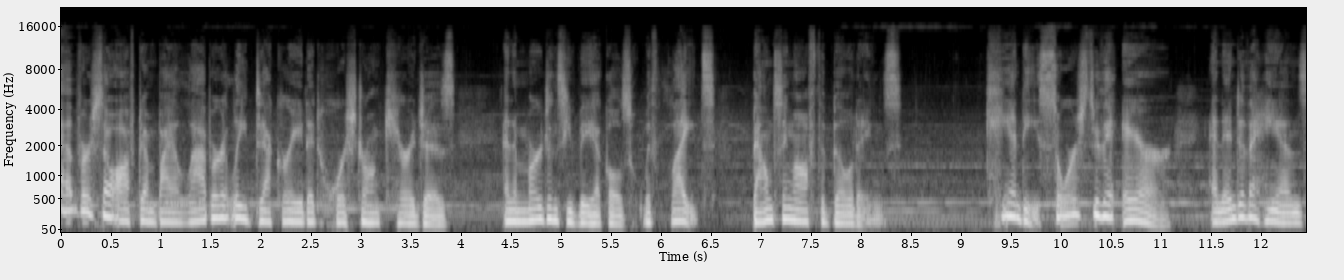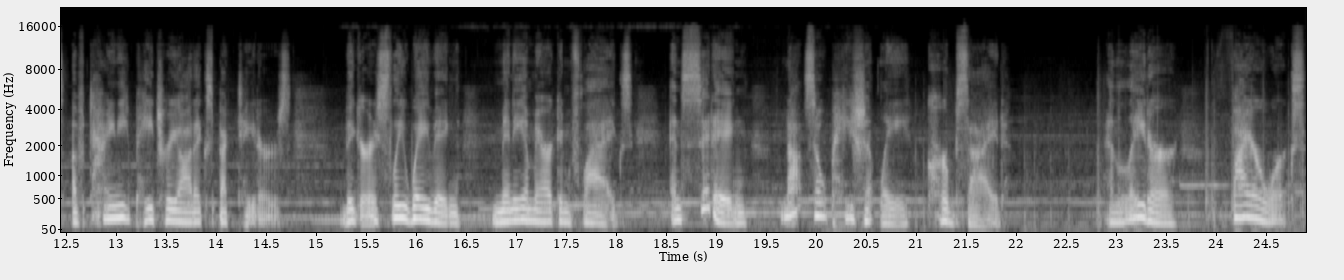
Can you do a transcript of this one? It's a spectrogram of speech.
ever so often by elaborately decorated horse drawn carriages and emergency vehicles with lights bouncing off the buildings. Candy soars through the air and into the hands of tiny patriotic spectators, vigorously waving many American flags and sitting, not so patiently, curbside. And later, fireworks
